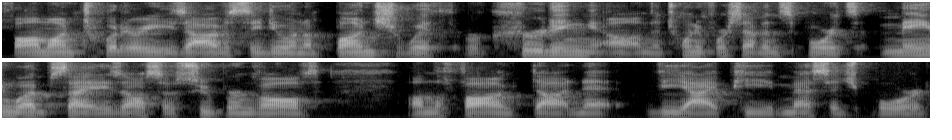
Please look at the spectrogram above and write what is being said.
Follow him on Twitter. He's obviously doing a bunch with recruiting on the 24 7 sports main website. He's also super involved on the phog.net VIP message board.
